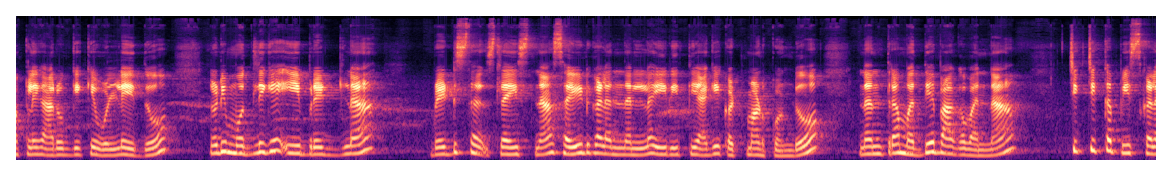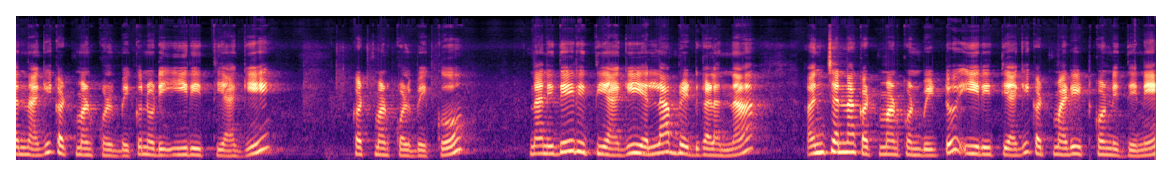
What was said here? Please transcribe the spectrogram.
ಮಕ್ಕಳಿಗೆ ಆರೋಗ್ಯಕ್ಕೆ ಒಳ್ಳೆಯದು. ನೋಡಿ, ಮೊದಲಿಗೆ ಈ ಬ್ರೆಡ್ನ, ಬ್ರೆಡ್ ಸ್ಲೈಸ್ನ ಸೈಡ್ಗಳನ್ನೆಲ್ಲ ಈ ರೀತಿಯಾಗಿ ಕಟ್ ಮಾಡಿಕೊಂಡು ನಂತರ ಮಧ್ಯಭಾಗವನ್ನು ಚಿಕ್ಕ ಚಿಕ್ಕ ಪೀಸ್ಗಳನ್ನಾಗಿ ಕಟ್ ಮಾಡ್ಕೊಳ್ಬೇಕು. ನೋಡಿ, ಈ ರೀತಿಯಾಗಿ ಕಟ್ ಮಾಡ್ಕೊಳ್ಬೇಕು. ನಾನು ಇದೇ ರೀತಿಯಾಗಿ ಎಲ್ಲ ಬ್ರೆಡ್ಗಳನ್ನು ಅಂಚನ್ನು ಕಟ್ ಮಾಡ್ಕೊಂಡ್ಬಿಟ್ಟು ಈ ರೀತಿಯಾಗಿ ಕಟ್ ಮಾಡಿ ಇಟ್ಕೊಂಡಿದ್ದೀನಿ.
